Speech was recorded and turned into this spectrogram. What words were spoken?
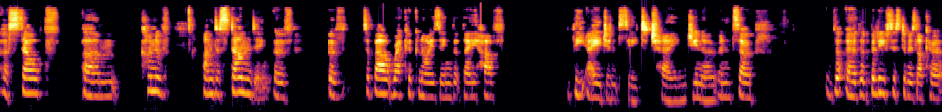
a self um, kind of understanding of of it's about recognizing that they have the agency to change, you know, and so the uh, the belief system is like a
